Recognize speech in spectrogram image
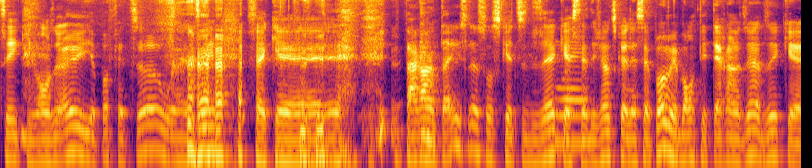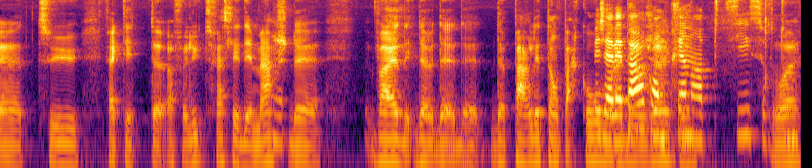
Tu qui vont dire, hey, il a pas fait ça. Ou, euh, tu fait que. euh, parenthèse, là, sur ce que tu disais, que Ouais. c'était des gens que tu connaissais pas, mais bon, t'étais rendu à dire que tu. Fait que t'es- a fallu que tu fasses les démarches de. Vers de, de, de, de parler de ton parcours. Mais j'avais peur qu'on me prenne en pitié surtout. Ouais.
